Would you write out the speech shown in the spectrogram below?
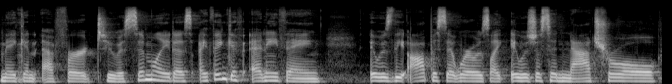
make an effort to assimilate us? I think, if anything, it was the opposite, where it was like, it was just a natural.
